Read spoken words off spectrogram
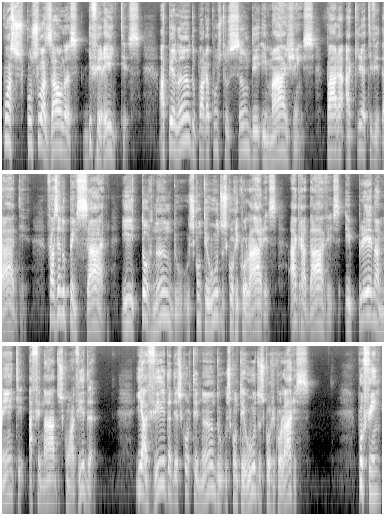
com, as, com suas aulas diferentes, apelando para a construção de imagens, para a criatividade, fazendo pensar e tornando os conteúdos curriculares agradáveis e plenamente afinados com a vida? E a vida descortinando os conteúdos curriculares? Por fim,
